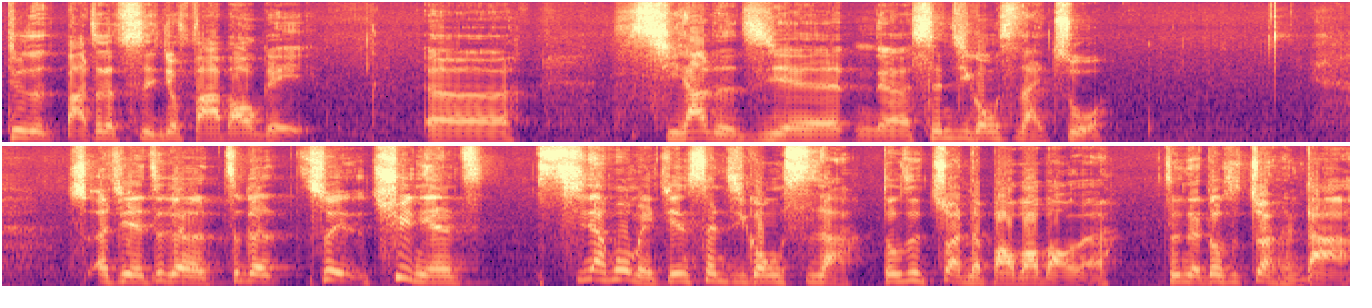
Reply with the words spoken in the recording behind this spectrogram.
就是把这个事情就发包给呃其他的这些呃生技公司来做。而且这个这个，所以去年新加坡每间生技公司啊，都是赚的饱饱饱的，真的都是赚很大。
